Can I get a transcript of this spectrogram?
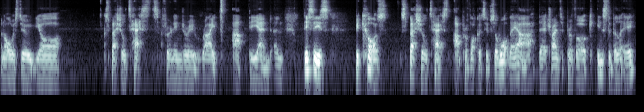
and always do your special tests for an injury right at the end, and this is because special tests are provocative. So what they are, they're trying to provoke instability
